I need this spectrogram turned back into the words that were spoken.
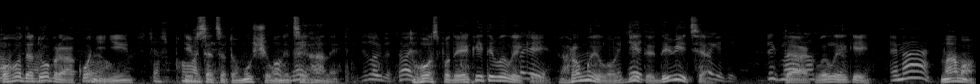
Погода добра, а коні ні. І все це тому, що вони цигани. Господи, який ти великий. Громило, діти, дивіться. Так, великий. Мамо,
